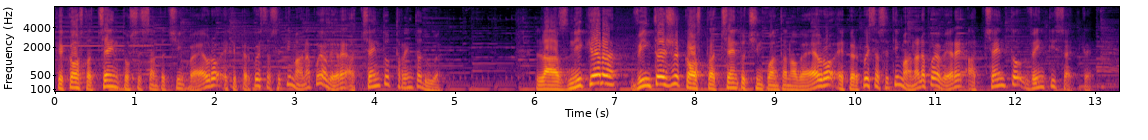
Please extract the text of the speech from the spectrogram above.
che costa 165 euro e che per questa settimana puoi avere a 132. La sneaker vintage costa 159 euro e per questa settimana la puoi avere a 127.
